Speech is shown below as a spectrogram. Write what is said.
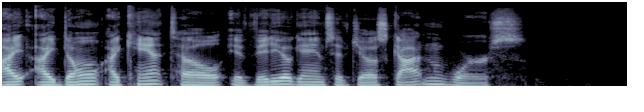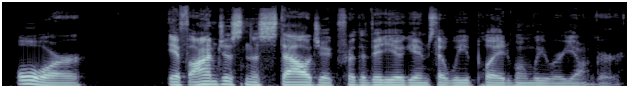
I I don't I can't tell if video games have just gotten worse, or if I'm just nostalgic for the video games that we played when we were younger.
